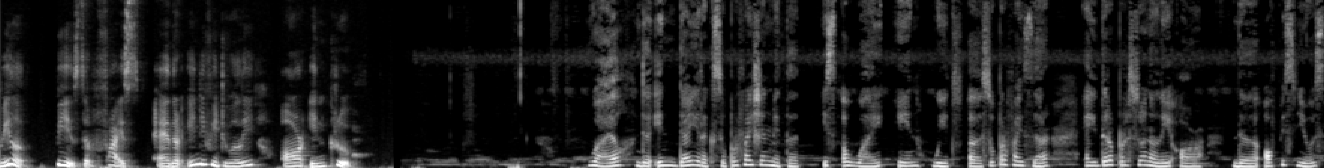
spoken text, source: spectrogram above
will be supervised either individually or in group. While the indirect supervision method is a way in which a supervisor, either personally or the office use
